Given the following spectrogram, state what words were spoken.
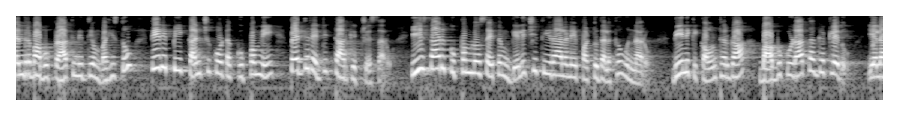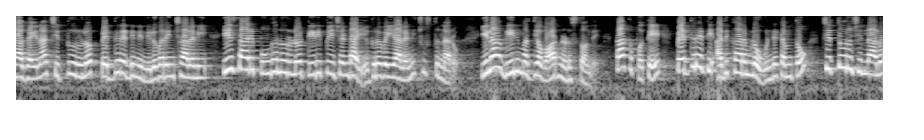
చంద్రబాబు ప్రాతినిధ్యం వహిస్తూ టీడీపీ కంచుకోట కుప్పంని పెద్దిరెడ్డి టార్గెట్ చేశారు. ఈసారి కుప్పంలో సైతం గెలిచి తీరాలనే పట్టుదలతో ఉన్నారు. దీనికి కౌంటర్గా బాబు కూడా తగ్గట్లేదు. ఎలాగైనా చిత్తూరులో పెద్దిరెడ్డిని నిలువరించాలని ఈసారి పుంగనూరులో టీడీపీ జెండా ఎగురవేయాలని చూస్తున్నారు. ఇలా వీరి మధ్య వార్ నడుస్తోంది. కాకపోతే పెద్దిరెడ్డి అధికారంలో ఉండటంతో చిత్తూరు జిల్లాలో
